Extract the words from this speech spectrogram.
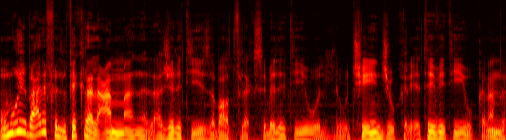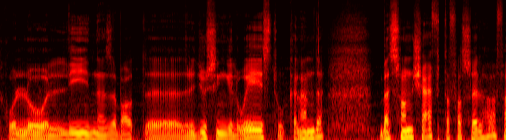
وممكن يبقى عارف الفكرة العامة ان ال agility is about flexibility و change و creativity والكلام ده كله وال lean is about reducing ال waste والكلام ده. بس هو مش عارف تفاصيلها ف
